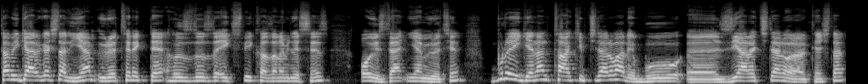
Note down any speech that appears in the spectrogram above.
Tabii ki arkadaşlar yem üreterek de hızlı hızlı XP kazanabilirsiniz. O yüzden yem üretin. Buraya gelen takipçiler var ya bu e, ziyaretçiler var arkadaşlar.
